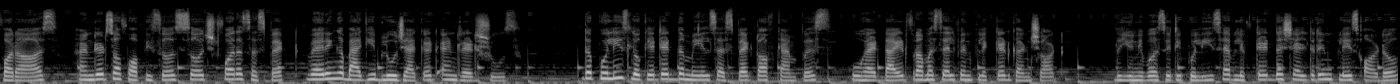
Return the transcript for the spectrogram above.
For hours, hundreds of officers searched for a suspect wearing a baggy blue jacket and red shoes. The police located the male suspect off campus, who had died from a self inflicted gunshot. The university police have lifted the shelter in place order,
